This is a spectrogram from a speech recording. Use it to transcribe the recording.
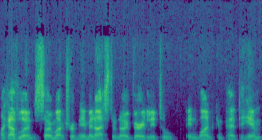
like I've learned so much from him, and I still know very little in wine compared to him.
